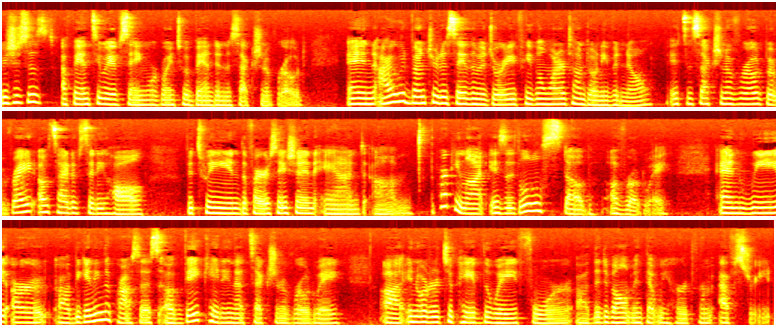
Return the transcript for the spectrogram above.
which is just a fancy way of saying we're going to abandon a section of road. And I would venture to say the majority of people in Watertown don't even know it's a section of road, but right outside of City Hall, between the fire station and um, the parking lot is a little stub of roadway. And we are uh, beginning the process of vacating that section of roadway uh, in order to pave the way for uh, the development that we heard from F Street.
